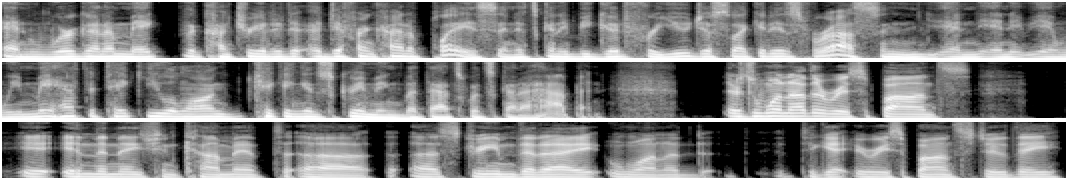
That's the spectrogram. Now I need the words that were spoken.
and we're going to make the country a, a, different kind of place, and it's going to be good for you just like it is for us, and and and, and we may have to take you along kicking and screaming, but that's what's going to happen. There's one other response in the nation comment uh, stream that I wanted to get your response to. They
